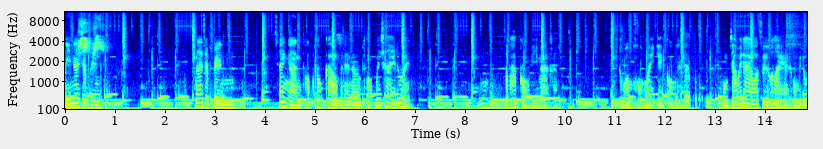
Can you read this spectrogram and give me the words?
นนี้น่าจะเป็น น่าจะเป็นใช่งานท็อปเก่าๆปะเนี่ยนารูท็อปไม่ใช่ด้วย สภาพกล่องดีมากครับ หรือว่าของใหม่แกะกล่องแล้วนะผมจำไม่ได้ว่าซื้อเท่าไหร่นะเดี๋ยวผมไปดู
